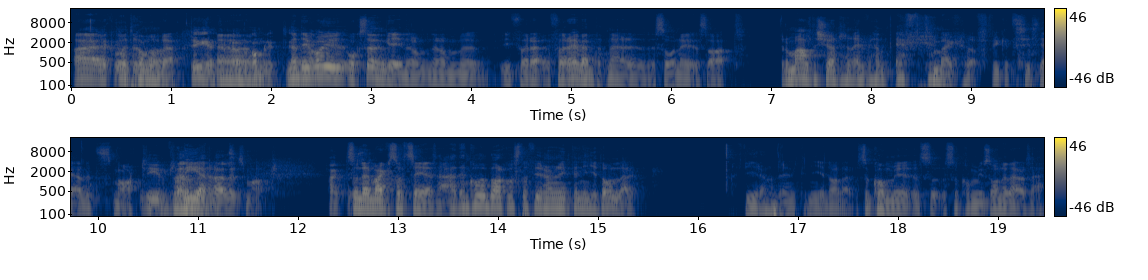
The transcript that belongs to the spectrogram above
Ja, jag kommer återkommer om inte det. Det är helt Eh, överkomligt Men det var ju också en grej när de, när de i förra, förra eventet när Sony sa att för de har alltid kört sina event efter Microsoft, vilket är jävligt smart. Det är väldigt, planerat. väldigt smart. Faktiskt. Så när Microsoft säger så här, "Ah, den kommer bara kosta 499 dollar. 499 dollar. Så kommer ju, så, så kommer ju Sony där och så här,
